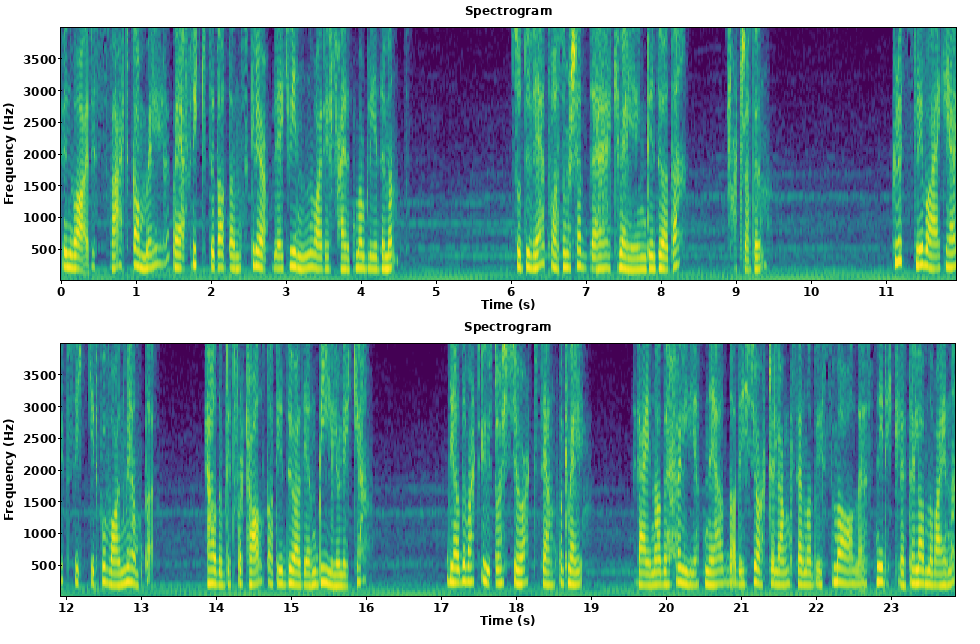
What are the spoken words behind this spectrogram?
Hun var svært gammel, og jeg fryktet at den skrøpelige kvinnen var i ferd med å bli dement. Så du vet hva som skjedde kvelden de døde? fortsatte hun. Plutselig var jeg ikke helt sikker på hva hun mente. Jeg hadde blitt fortalt at de døde i en bilulykke. De hadde vært ute og kjørt sent på kvelden. Regnet hadde høljet ned da de kjørte langs en av de smale, snirklete landeveiene.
